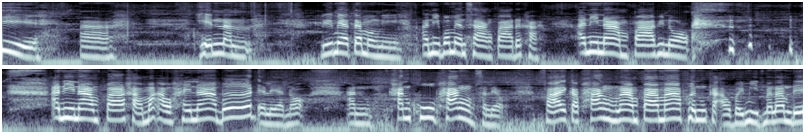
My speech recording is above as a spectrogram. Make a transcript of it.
ที่อ่าเห็นนั่นหรือแม้แต่มองนี้ อันนี้บ่แม่นสร้างปลาเด้อค่ะ อันนี้น้ำปลาพี่น้องอันนี้น้ำปลาค่ะมาเอาให้หน้าเบิร์ดอะไรเนาะอันขั้นคู่พังซะแล้วฝายกับพังน้ำปลามาเพิ่นก็เอาใบมีดมานำเด้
